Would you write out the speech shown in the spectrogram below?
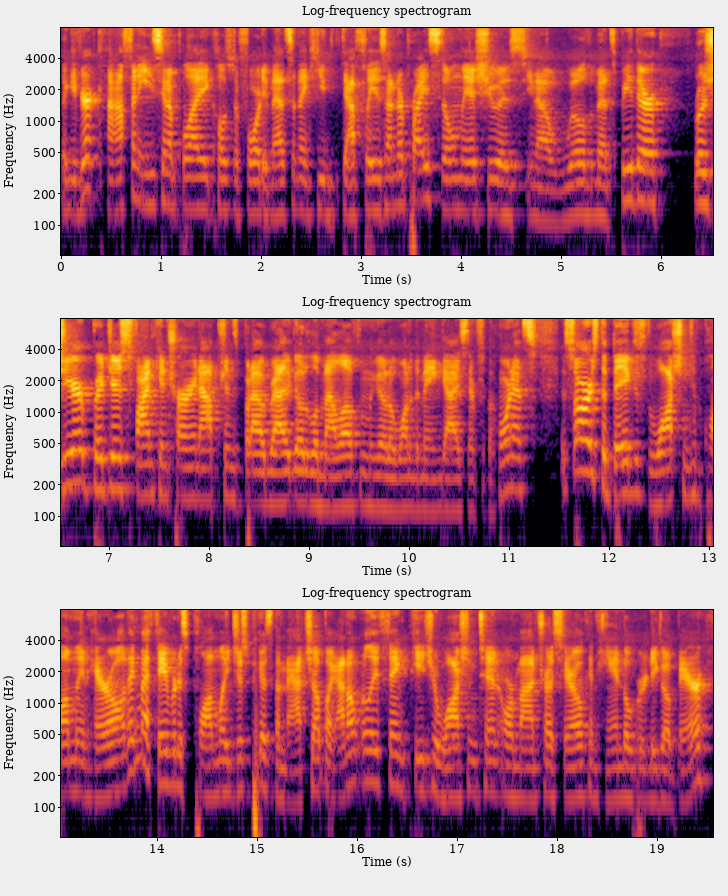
like if you're confident he's going to play close to 40 minutes, I think he definitely is underpriced. The only issue is, you know, will the minutes be there? Rozier, Bridges, fine contrarian options, but I would rather go to LaMelo if I'm going to go to one of the main guys there for the Hornets. As far as the bigs, Washington, Plumlee, and Harrell, I think my favorite is Plumlee just because the matchup. Like, I don't really think PJ Washington or Montrezl Harrell can handle Rudy Gobert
